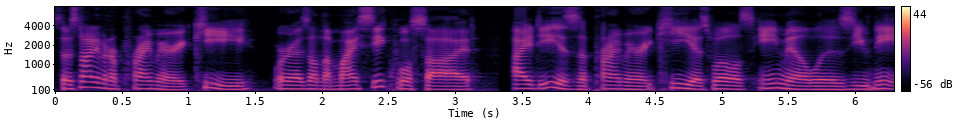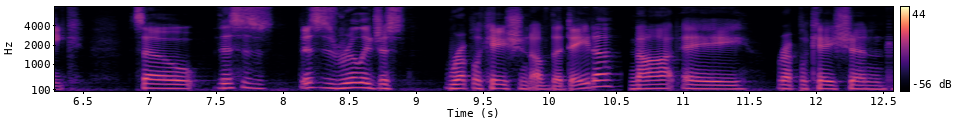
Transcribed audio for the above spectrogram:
So it's not even a primary key. Whereas on the MySQL side, ID is a primary key as well as email is unique. So this is this is really just replication of the data, not a replication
